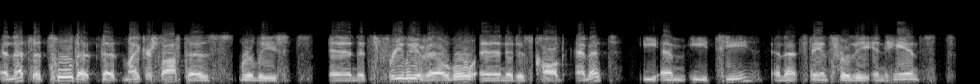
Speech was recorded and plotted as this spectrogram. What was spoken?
And that's a tool that, that Microsoft has released and it's freely available and it is called EMET. E-M-E-T, and that stands for the Enhanced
